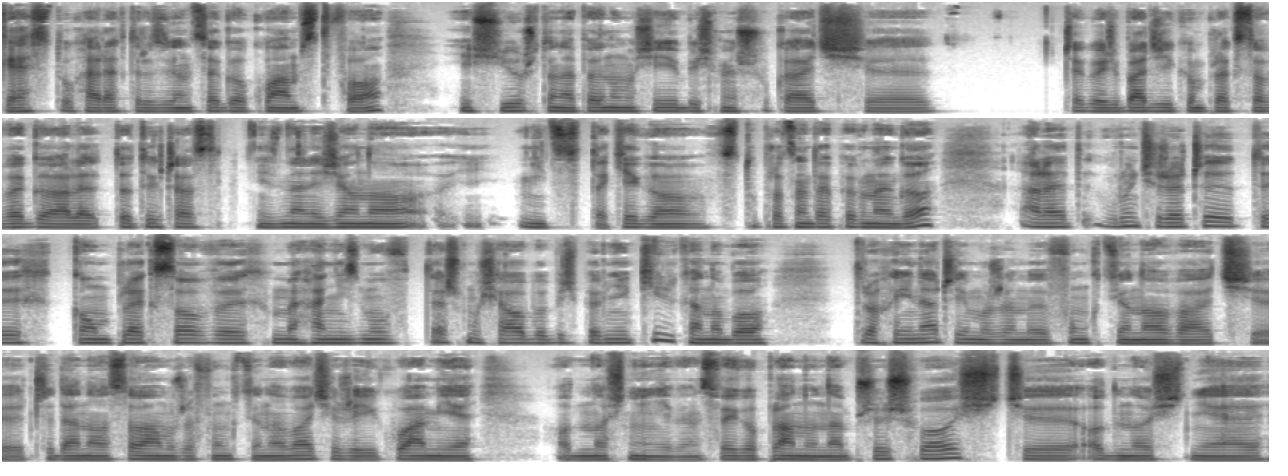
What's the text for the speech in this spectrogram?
gestu charakteryzującego kłamstwo. Jeśli już, to na pewno musielibyśmy szukać e, czegoś bardziej kompleksowego, ale dotychczas nie znaleziono nic takiego w 100% pewnego, ale w gruncie rzeczy tych kompleksowych mechanizmów też musiałoby być pewnie kilka, no bo trochę inaczej możemy funkcjonować, e, czy dana osoba może funkcjonować, jeżeli kłamie odnośnie, nie wiem, swojego planu na przyszłość, odnośnie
